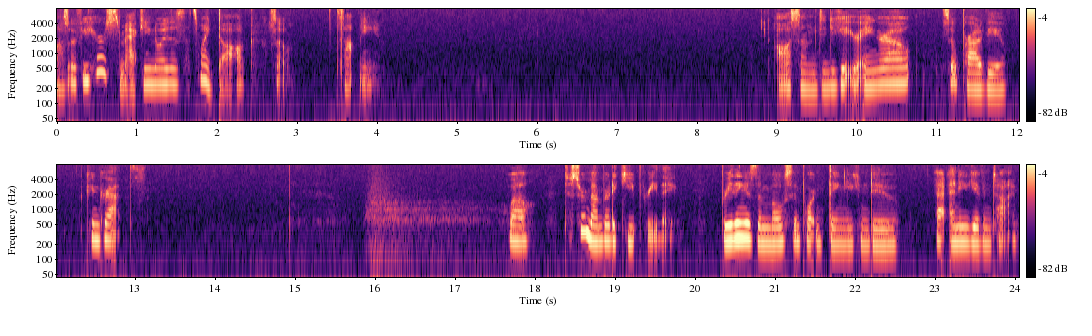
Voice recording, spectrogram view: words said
also if you hear smacking noises that's my dog so it's not me awesome did you get your anger out so proud of you congrats Well, just remember to keep breathing. Breathing is the most important thing you can do at any given time.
